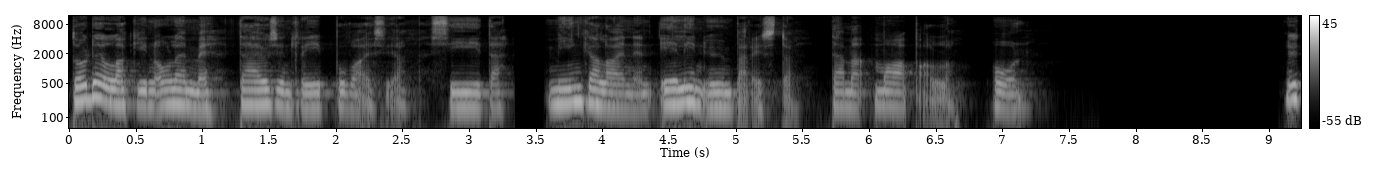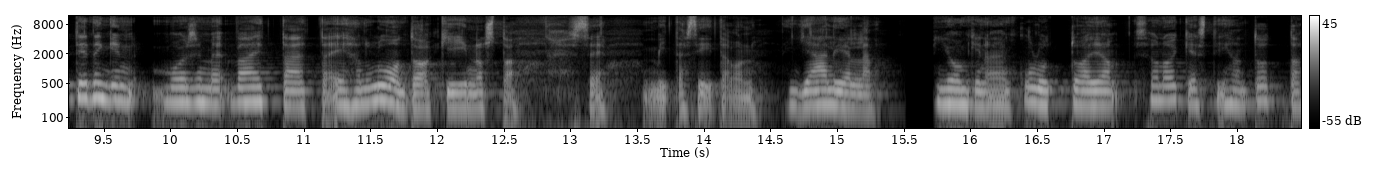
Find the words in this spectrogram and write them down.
todellakin olemme täysin riippuvaisia siitä, minkälainen elinympäristö tämä maapallo on. Nyt tietenkin voisimme väittää, että eihän luontoa kiinnosta se, mitä siitä on jäljellä jonkin ajan kuluttua, ja se on oikeasti ihan totta.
